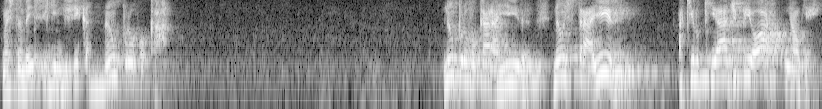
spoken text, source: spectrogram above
Mas também significa não provocar. Não provocar a ira, não extrair aquilo que há de pior em alguém.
